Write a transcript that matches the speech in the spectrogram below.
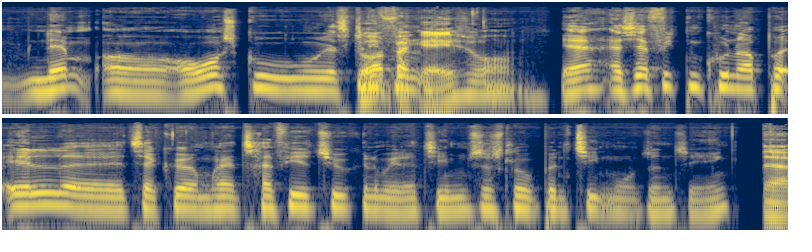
nem at overskue. Jeg skal stort finde, bagagerum. Ja, altså jeg fik den kun op på el øh, til at køre omkring 3-24 km i timen, så slog benzinmotoren til, ikke? Ja.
